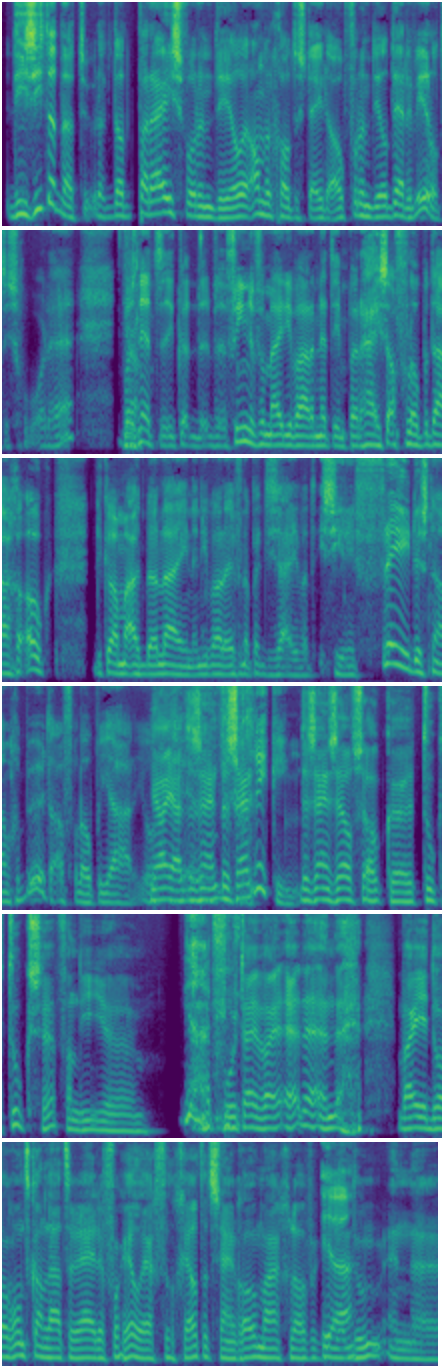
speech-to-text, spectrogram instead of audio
die ziet dat natuurlijk. Dat Parijs voor een deel en andere grote steden ook voor een deel derde wereld is geworden. Hè? Ik was net, ik, de vrienden van mij die waren net in Parijs de afgelopen dagen ook. Die kwamen uit Berlijn en die waren even naar Die zeiden: wat is hier in vredesnaam gebeurd de afgelopen jaren? Joh, Ja, ja, er zijn- er zijn-. Er zijn zelfs ook eh toek-toeks van die eh, ja, het- voertuigen waar, eh, en, waar je door rond kan laten rijden voor heel erg veel geld. Dat zijn Roma, geloof ik, die Ja. dat doen. En eh,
